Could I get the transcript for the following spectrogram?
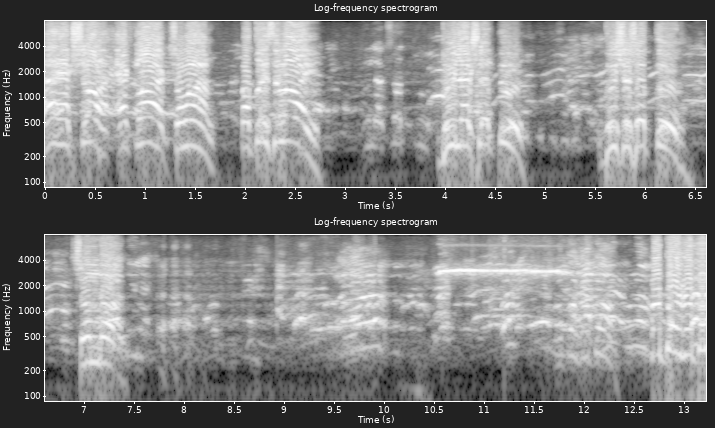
হ্যাঁ একশো, এক লাখ সমান। কত হয়েছে ভাই? দুই লাখ সত্তর। দুইশো সত্তর। সুন্দর। কত কত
